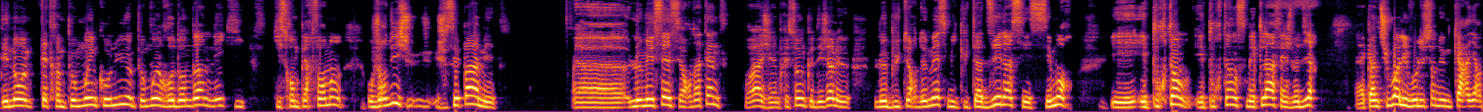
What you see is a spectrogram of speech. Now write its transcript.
des noms peut-être un peu moins connus, un peu moins redondants, mais qui, qui seront performants. Aujourd'hui, je, je, sais pas, mais euh, le Messin, c'est hors d'atteinte. Voilà, j'ai l'impression que déjà le, le buteur de Metz, Mikutadze, là, c'est, mort. Et, et pourtant, et pourtant, ce mec-là, enfin, je veux dire, euh, quand tu vois l'évolution d'une carrière,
